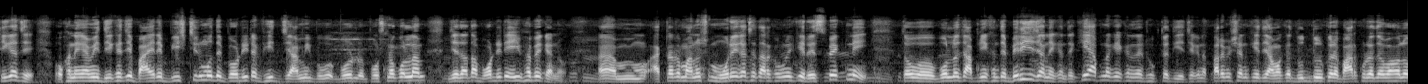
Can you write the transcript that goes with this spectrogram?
ঠিক আছে? ওখানে আমি দেখেছি, বাইরে বৃষ্টির মধ্যে বডিটা ভিজছে। আমি প্রশ্ন করলাম যে, দাদা বডিটা এইভাবে কেন? একটা মানুষ মরে গেছে, তার কোনো কি রেসপেক্ট নেই? তো বলল যে, আপনি এখান থেকে বেরিয়ে যান এখান থেকে। কে আপনাকে এখানে ঢুকতে দিয়েছে? এখানে পারমিশন কে দিয়ে আমাকে দূর দূর করে বার করে দেওয়া হলো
